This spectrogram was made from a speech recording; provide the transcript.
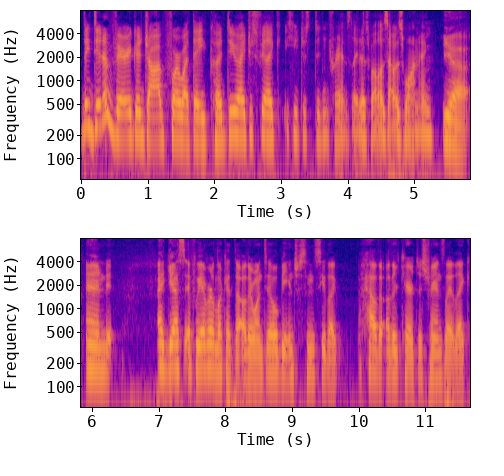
they did a very good job for what they could do. I just feel like he just didn't translate as well as I was wanting. Yeah, and I guess if we ever look at the other ones, it will be interesting to see like how the other characters translate. Like,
